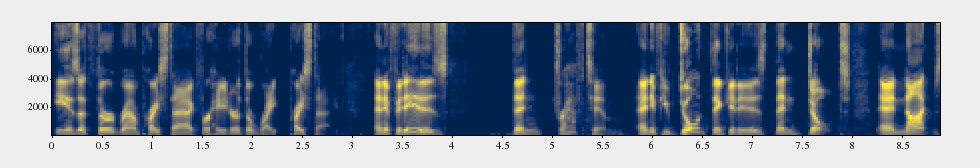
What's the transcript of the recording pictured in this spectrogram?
is a third round price tag for Hader the right price tag? And if it is, then draft him. And if you don't think it is, then don't. And not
